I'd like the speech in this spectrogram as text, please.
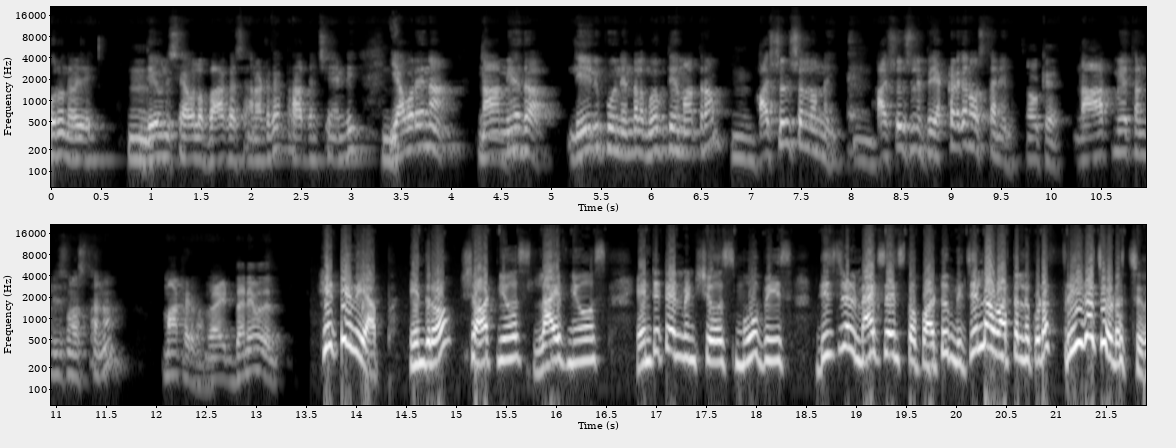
కోరుంది. దేవుని సేవలో బాగా అన్నట్టుగా ప్రార్థన చేయండి. ఎవరైనా నా మీద లేనిపో నిందలు మోపితే మాత్రం. అసోసియేషన్లు ఉన్నాయి. అసోసియేషన్ ఇప్పుడు ఎక్కడికైనా వస్తాను నేను ఓకే నా ఆత్మీయతను తీసుకుని వస్తాను మాట్లాడదాం రైట్ ధన్యవాదాలు హిట్ టీవీ యాప్ ఇందులో short news live news entertainment shows movies digital మ్యాగజైన్స్తో పాటు మీ జిల్లా వార్తలను కూడా ఫ్రీగా చూడొచ్చు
